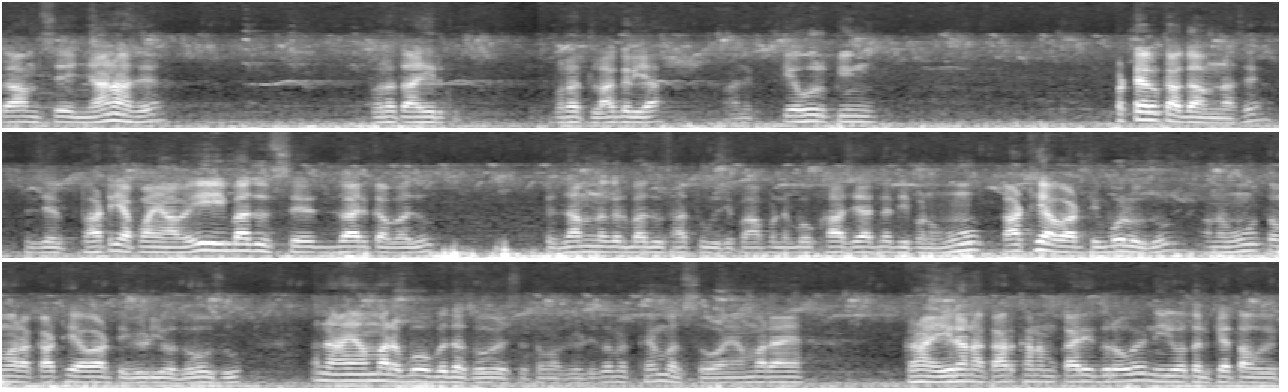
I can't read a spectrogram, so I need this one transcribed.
ગામ છે ન્યાના છે. ભરત આહિર, ભરત લાગરિયા અને કેહુર કિંગ પટેલકા ગામના છે, જે ભાટિયા પાસે આવે એ બાજુ જ છે, દ્વારકા બાજુ. જામનગર બાજુ થતું છે, પણ આપણને બહુ ખાસ યાદ નથી, પણ હું કાઠિયાવાડથી બોલું છું અને હું તમારા કાઠિયાવાડથી વીડિયો જોઉં છું. અને અહીંયા અમારે બહુ બધા જોવે છે તમારા વીડિયો. તમે ફેમસ છો. અહીંયા અમારે અહીંયા ઘણા હીરાના કારખાનામાં કારીગરો હોય ને એ વતન કહેતા હોય,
